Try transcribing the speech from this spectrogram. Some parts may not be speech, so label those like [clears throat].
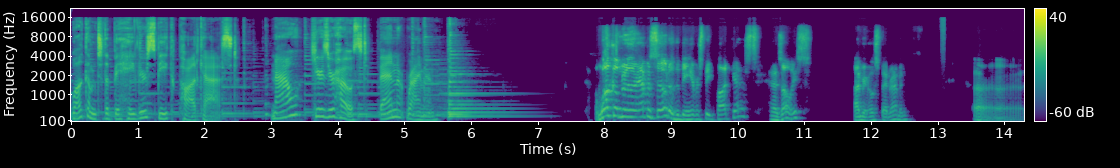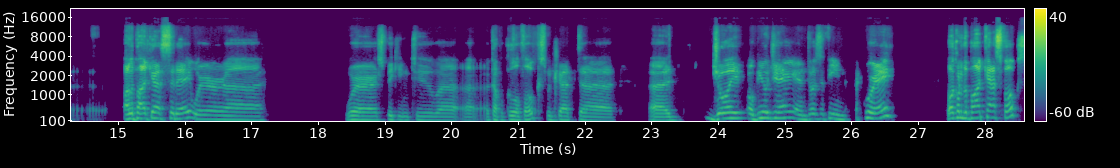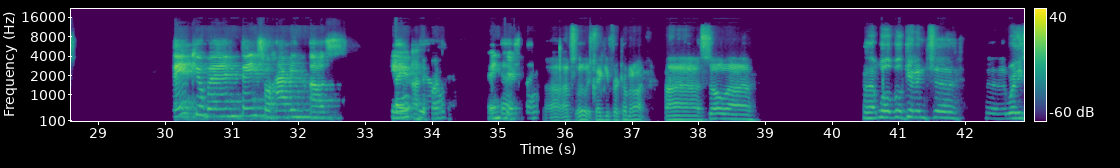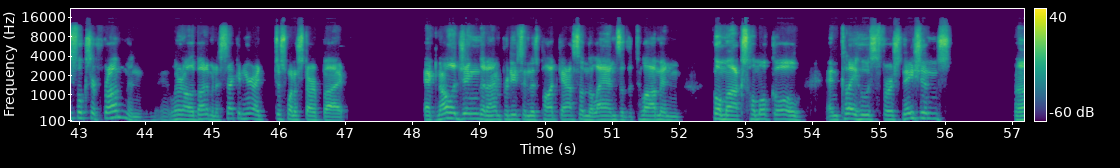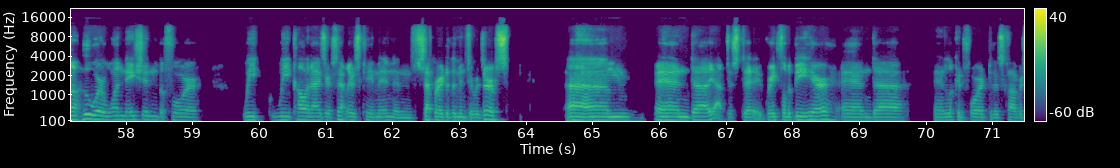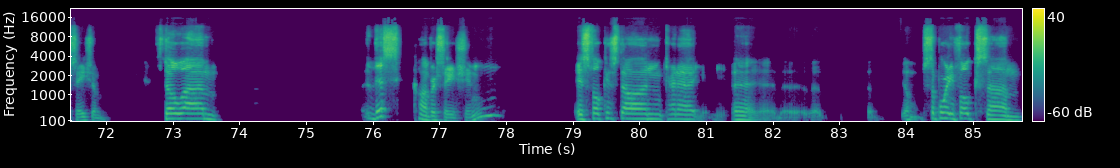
Welcome to the Behavior Speak podcast. Now, here's your host, Ben Ryman. Welcome to another episode of the Behavior Speak podcast. As always, I'm your host, Ben Ryman. Uh, on the podcast today, we're uh, we're speaking to uh, a couple cool folks. We've got uh, uh, Joy Oviojie and Josephine Akure. Welcome to the podcast, folks. Thank you, Ben. Thanks for having us Thank you. the podcast. Thank Yes, thank Uh, absolutely. Thank you for coming on. Uh, so uh, uh, we'll we'll get into uh, where these folks are from and, and learn all about them in a second. Here, I just want to start by acknowledging that I'm producing this podcast on the lands of the Tla'amin, Comox, Homalco, and Klahoose First Nations, uh, who were one nation before we we colonizer settlers came in and separated them into reserves. Um, and uh, yeah, just uh, grateful to be here and uh, and looking forward to this conversation. So um, this conversation is focused on kind of uh, uh, supporting folks um,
